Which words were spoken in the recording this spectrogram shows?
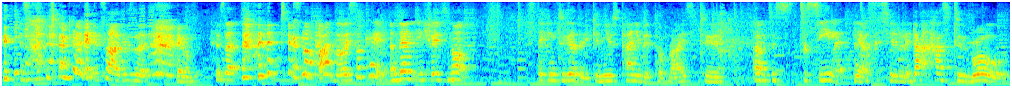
It's hard, isn't it? Hang on. Is that? It's not bad though, it's okay. And then if it's not sticking together, you can use tiny bit of rice to oh, to to seal it. yeah, seal it. That has to roll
